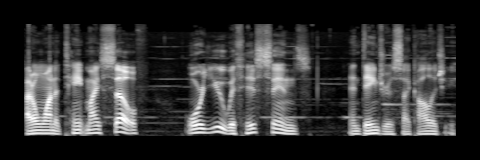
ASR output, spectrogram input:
I don't want to taint myself or you with his sins and dangerous psychology.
